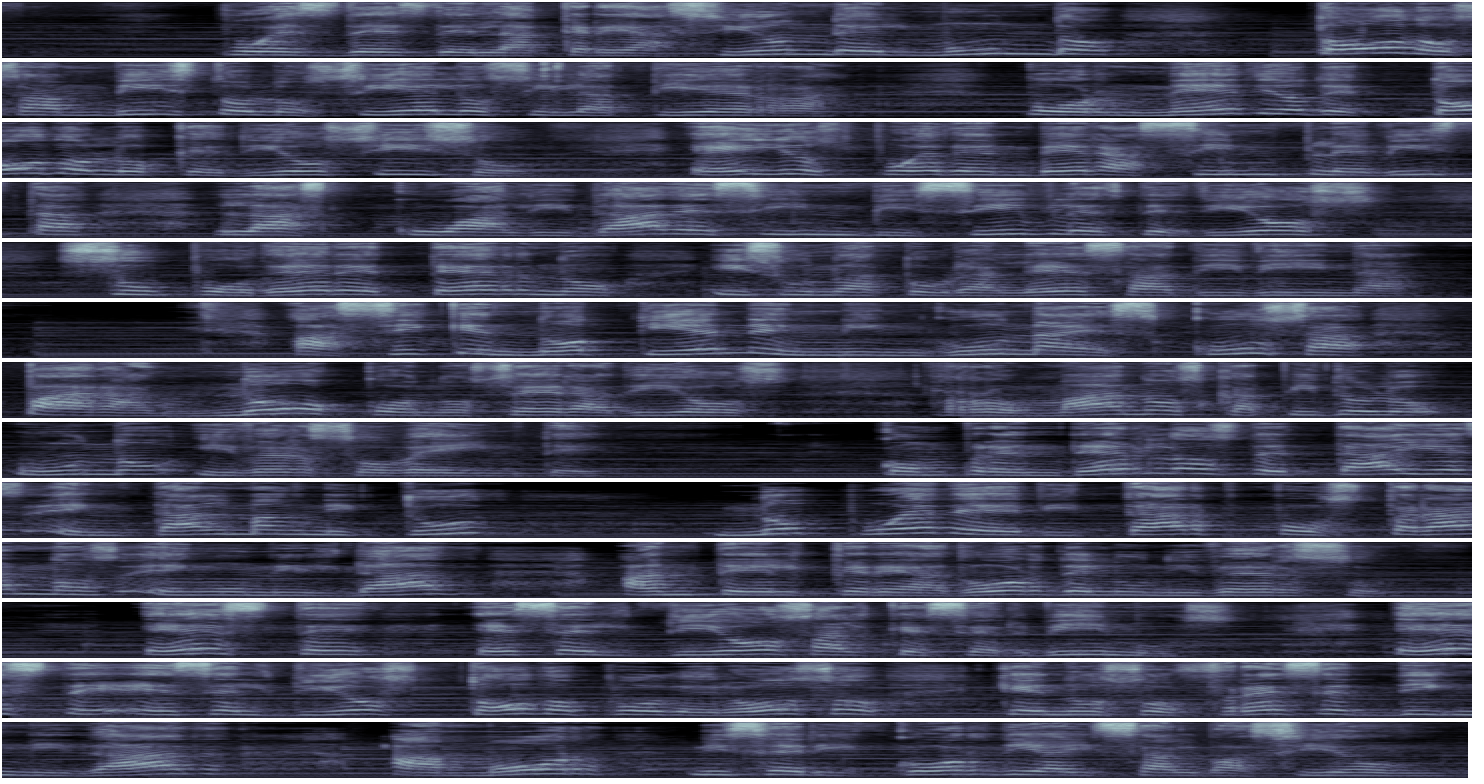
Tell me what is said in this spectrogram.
pues desde la creación del mundo, todos han visto los cielos y la tierra, por medio de todo lo que Dios hizo, ellos pueden ver a simple vista las cualidades invisibles de Dios, su poder eterno y su naturaleza divina. Así que no tienen ninguna excusa para no conocer a Dios. Romanos capítulo 1 y verso 20. Comprender los detalles en tal magnitud no puede evitar postrarnos en humildad ante el Creador del universo. Este es el Dios al que servimos. Este es el Dios todopoderoso que nos ofrece dignidad, amor, misericordia y salvación.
